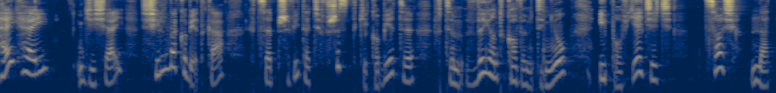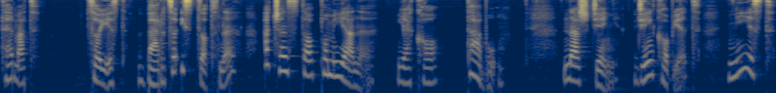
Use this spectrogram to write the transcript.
Hej, hej! Dzisiaj silna kobietka chce przywitać wszystkie kobiety w tym wyjątkowym dniu i powiedzieć coś na temat, co jest bardzo istotne, a często pomijane jako tabu. Nasz dzień, Dzień Kobiet, nie jest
